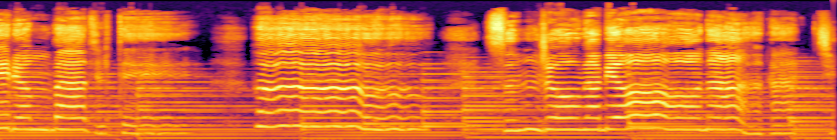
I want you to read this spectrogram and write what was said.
시련받을 때 우, 순종하며 나갔지.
